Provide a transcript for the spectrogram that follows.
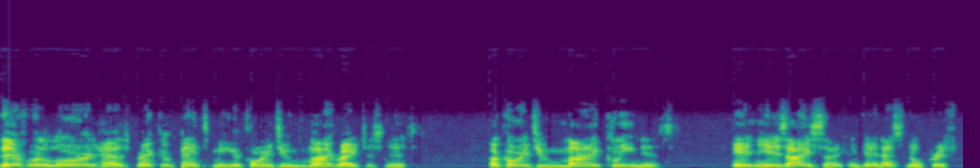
Therefore the Lord has recompensed me according to my righteousness, according to my cleanness in his eyesight. Again, that's no Christian.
